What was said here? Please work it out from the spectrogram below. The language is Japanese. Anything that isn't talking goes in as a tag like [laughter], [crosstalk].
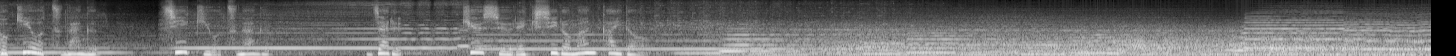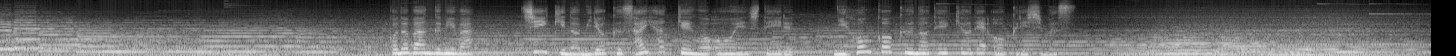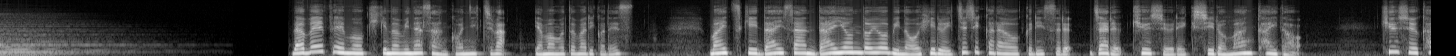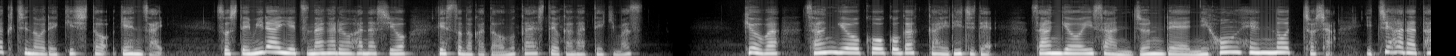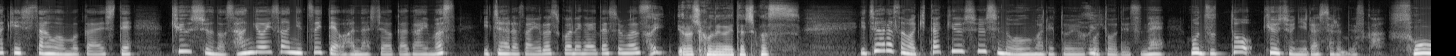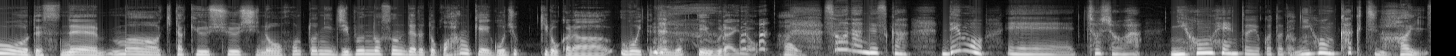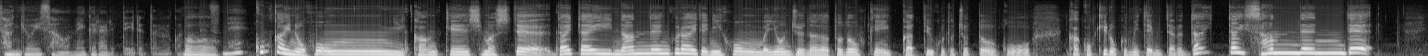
時をつなぐ地域をつなぐ JAL 九州歴史ロマン街道。この番組は地域の魅力再発見を応援している日本航空の提供でお送りします。ラブ FM をお聞きの皆さんこんにちは。山本真理子です。毎月第3第4土曜日のお昼1時からお送りする JAL 九州歴史ロマン街道。九州各地の歴史と現在そして未来へつながるお話をゲストの方をお迎えして伺っていきます。今日は産業考古学会理事で産業遺産巡礼日本編の著者市原武さんをお迎えして九州の産業遺産についてお話を伺います。市原さんよろしくお願いいたします。はいよろしくお願いいたします。市原さんは北九州市のお生まれということですね、はい、もうずっと九州にいらっしゃるんですか？そうですね。まあ北九州市の本当に自分の住んでるとこ半径50キロから動いてないよっていうぐらいの。はい。[laughs] そうなんですか。でも、えー、著書は日本編ということで日本各地の産業遺産を巡られているということですね、はいまあ、今回の本に関係しまして大体何年ぐらいで日本47都道府県行くかっていうことちょっとこう過去記録見てみたら大体3年で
